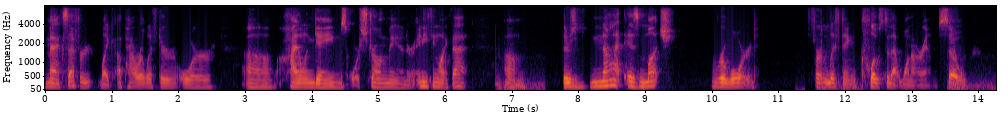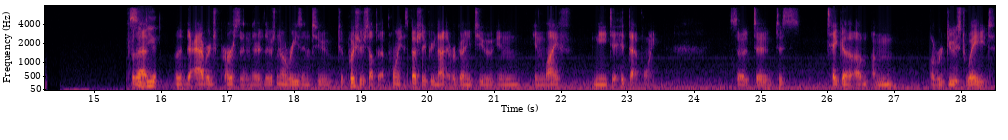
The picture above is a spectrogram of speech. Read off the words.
max effort like a power lifter or uh, highland games or strongman or anything like that um, there's not as much reward for lifting close to that 1rm so for so that you- the, average person there, there's no reason to to push yourself to that point especially if you're not ever going to in in life need to hit that point. So to just take a, a, a, a reduced weight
